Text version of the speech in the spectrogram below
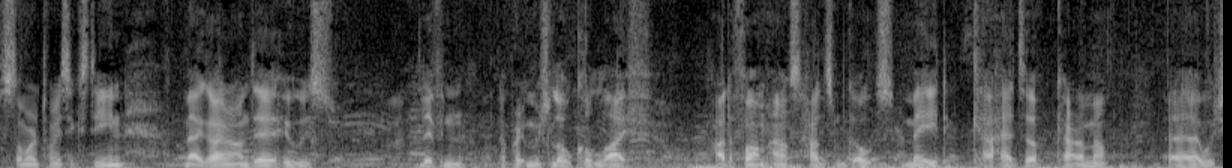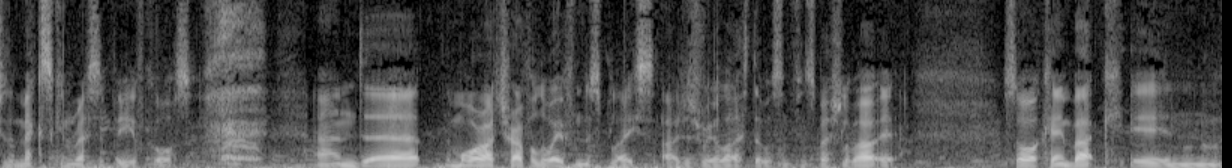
summer 2016. Met a guy around here who was living a pretty much local life. Had a farmhouse, had some goats, made cajeta caramel, uh, which is a Mexican recipe, of course. and uh, the more I travelled away from this place, I just realised there was something special about it. So I came back in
